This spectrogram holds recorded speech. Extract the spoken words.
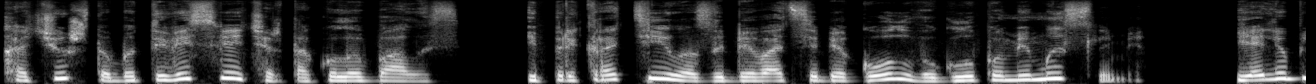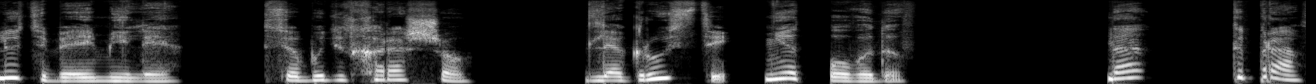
Хочу, чтобы ты весь вечер так улыбалась и прекратила забивать себе голову глупыми мыслями. Я люблю тебя, Эмилия. Все будет хорошо. Для грусти нет поводов. Да, ты прав.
